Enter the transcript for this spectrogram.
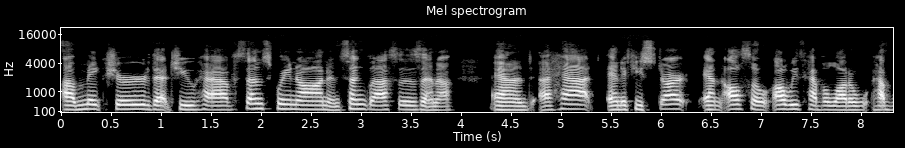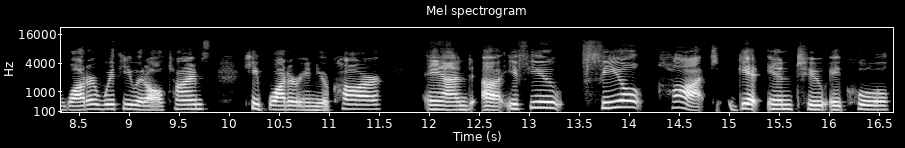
uh, make sure that you have sunscreen on and sunglasses and a and a hat and if you start and also always have a lot of have water with you at all times keep water in your car and uh, if you feel hot get into a cool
